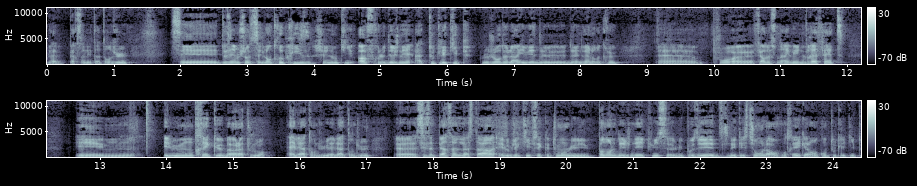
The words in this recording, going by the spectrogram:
la, personne est attendue. Deuxième chose, c'est l'entreprise chez nous qui offre le déjeuner à toute l'équipe le jour de l'arrivée de, la nouvelle recrue pour euh, faire de son arrivée une vraie fête et, hum, et lui montrer que bah voilà toujours elle est attendue, elle est attendue. Euh, c'est cette personne la star et l'objectif c'est que tout le monde lui pendant le déjeuner puisse euh, lui poser des questions, la rencontrer et qu'elle rencontre toute l'équipe.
